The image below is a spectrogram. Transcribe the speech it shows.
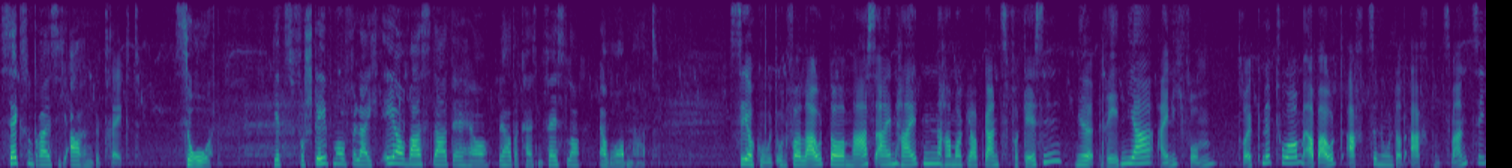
36 Ahren beträgt. So, jetzt versteht man vielleicht eher, was da der Herr, wer hat geheißen, Fessler erworben hat. Sehr gut. Und vor lauter Maßeinheiten haben wir, glaube ich, ganz vergessen. Wir reden ja eigentlich vom Tröckneturm, erbaut 1828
